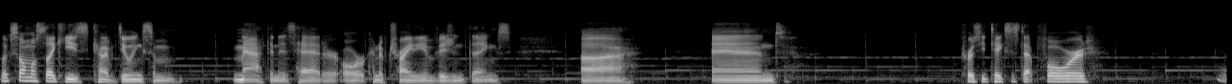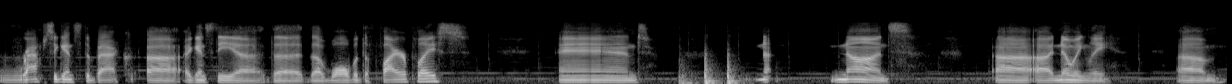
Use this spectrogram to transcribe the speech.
Looks almost like he's kind of doing some math in his head or, or kind of trying to envision things. Uh, and Percy takes a step forward, raps against the back, uh, against the, uh, the, the wall with the fireplace, and n- nods uh, uh, knowingly. Um,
